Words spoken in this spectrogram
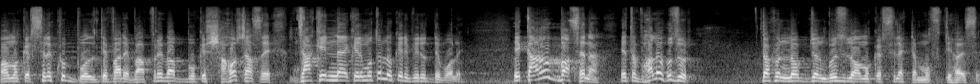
অমকের ছেলে খুব বলতে পারে, বাপরে বাপ, বুকে সাহস আছে। জাকির নায়কের মতো লোকের বিরুদ্ধে বলে। এ কারক বাঁচে না, এ তো ভালো হুজুর। তখন লোকজন বুঝলো অমকের ছেলে একটা মুফতি হয়েছে।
